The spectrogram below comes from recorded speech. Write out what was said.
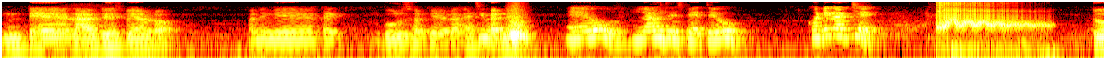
તે લાલ ડ્રેસ પહેર્યો હતો અને મેં કંઈક બુલ શર્ટ પહેર્યો હતો સાચી વાત ને? એવું લાલ ડ્રેસ પહેરતો એવું? ખોટી વાત છે? તો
